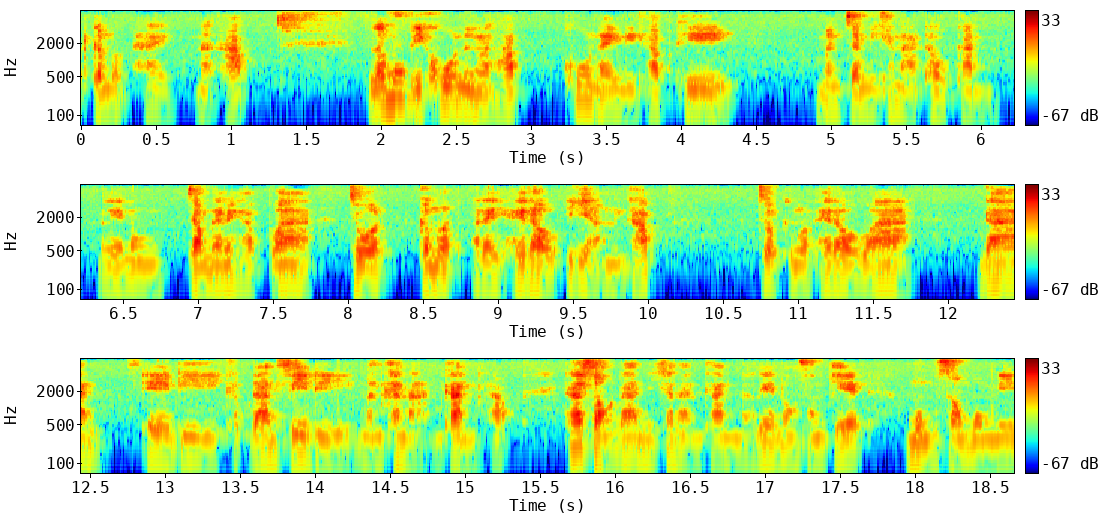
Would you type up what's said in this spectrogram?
ทย์กำหนดให้นะครับ แล้วมุมอีกคู่หนึ่งนะครับ คู่ไหนดีครับที่ มันจะมีขนาดเท่ากันนักเรียนลองจำได้ไหมครับว่าโจทย์กำหนดอะไรให้เราอีกอย่างหนึ่งครับ โจทย์กำหนดให้เราว่าด้าน AB กับด้าน CD มันขนานกันครับ ถ้า 2 ด้านนี้ขนานกัน นักเรียนลองสังเกตมุม 2 มุมนี้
